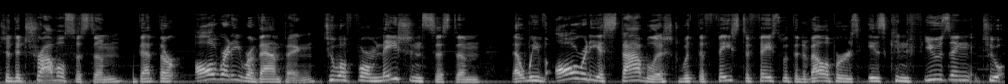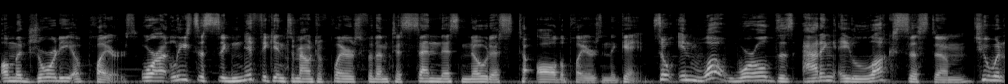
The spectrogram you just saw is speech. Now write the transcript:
to the travel system that they're already revamping to a formation system that we've already established with the face-to-face -face with the developers is confusing to a majority of players or at least a significant amount of players for them to send this notice to all the players in the game. So in what world does adding a luck system to an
